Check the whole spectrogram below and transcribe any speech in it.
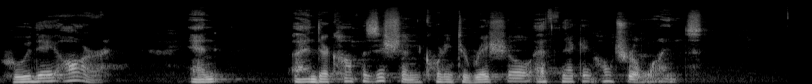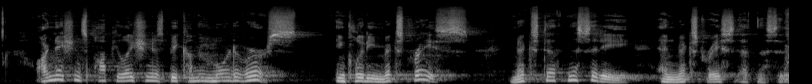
who they are and, and their composition according to racial, ethnic, and cultural lines. Our nation's population is becoming more diverse, including mixed race, mixed ethnicity, and mixed race ethnicity.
